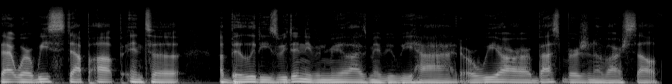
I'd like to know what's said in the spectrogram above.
that where we step up into abilities we didn't even realize maybe we had, or we are our best version of ourselves.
